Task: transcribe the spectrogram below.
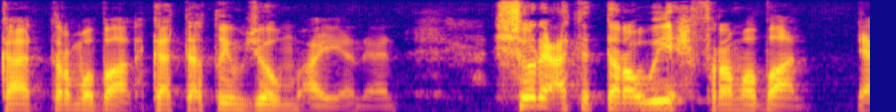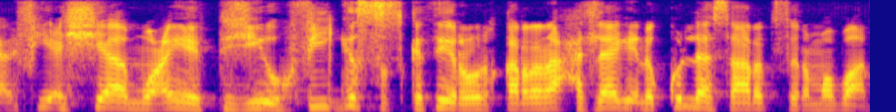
كانت رمضان كانت تعطيهم جو معين يعني. شرعت التراويح في رمضان. يعني في أشياء معينة بتجي وفي قصص كثيرة قررناها حتلاقي انه كلها صارت في رمضان.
